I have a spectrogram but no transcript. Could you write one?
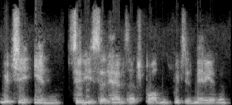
which in cities that have such problems, which is many of them,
